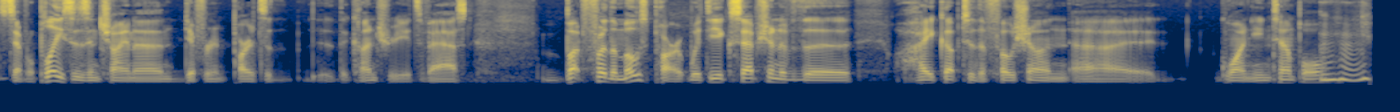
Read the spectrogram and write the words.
several places in China and different parts of the country. It's vast. But for the most part, with the exception of the hike up to the Foshan uh, Guanyin Temple,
